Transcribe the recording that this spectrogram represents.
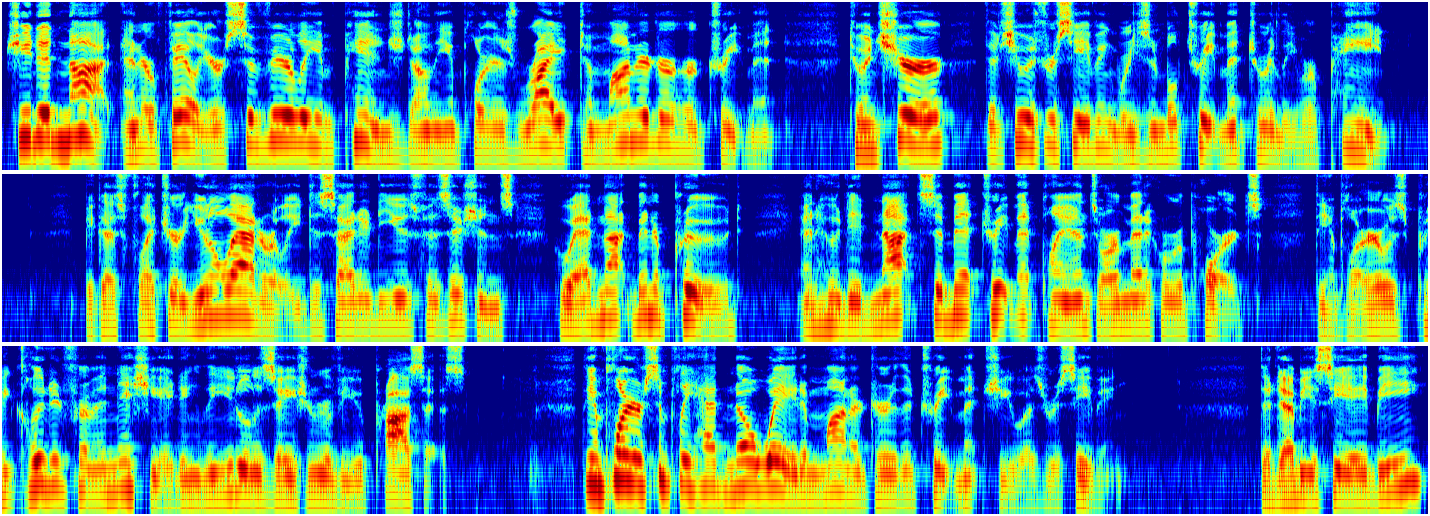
She did not, and her failure severely impinged on the employer's right to monitor her treatment to ensure that she was receiving reasonable treatment to relieve her pain. Because Fletcher unilaterally decided to use physicians who had not been approved and who did not submit treatment plans or medical reports, the employer was precluded from initiating the utilization review process. The employer simply had no way to monitor the treatment she was receiving. The WCAB,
